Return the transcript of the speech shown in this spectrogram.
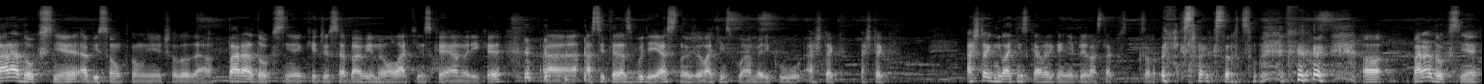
paradoxne, aby som k tomu niečo dodal, paradoxne, keďže sa bavíme o Latinskej Amerike, a asi teraz bude jasné, že Latinskú Ameriku až tak, až tak až tak mi Latinská Amerika neprirastla k, k, k srdcu. Paradoxne,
